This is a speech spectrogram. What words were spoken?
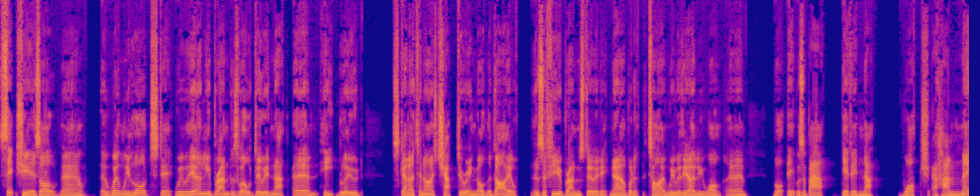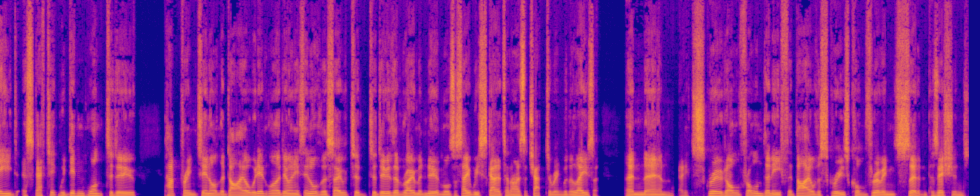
six years old now. Uh, when we launched it, we were the only brand as well doing that um, heat blued skeletonized chaptering on the dial. There's a few brands doing it now, but at the time we were the only one. Um, but it was about giving that watch a handmade aesthetic. We didn't want to do pad printing on the dial. We didn't want to do anything other. So to, to do the Roman numerals, I say we skeletonized the chaptering with a laser and, um, it's screwed on from underneath the dial. The screws come through in certain positions.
